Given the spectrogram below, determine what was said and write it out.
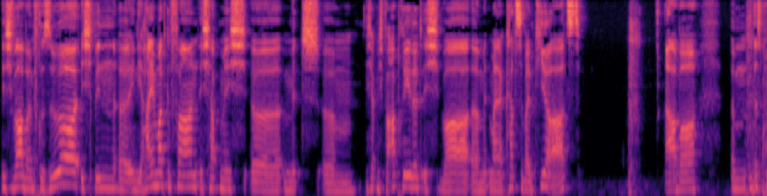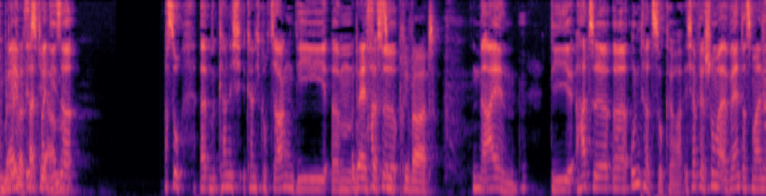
ich war beim Friseur, ich bin äh, in die Heimat gefahren, ich habe mich äh, mit, ähm, ich habe mich verabredet, ich war äh, mit meiner Katze beim Tierarzt. Aber ähm, das Problem Nein, ist die bei Arme? dieser. Ach so, äh, kann ich kann ich kurz sagen, die ähm, Oder ist das hatte zu privat? Nein. Die hatte äh, Unterzucker. Ich habe ja schon mal erwähnt, dass meine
